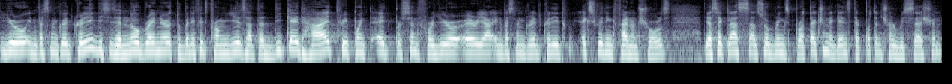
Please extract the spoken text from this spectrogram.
Euro investment grade credit. This is a no-brainer to benefit from yields at a decade high, 3.8% for Euro area investment grade credit, excluding financials. The asset class also brings protection against a potential recession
